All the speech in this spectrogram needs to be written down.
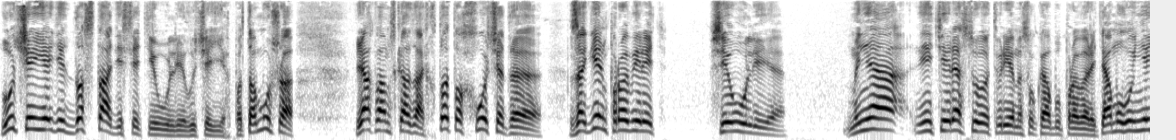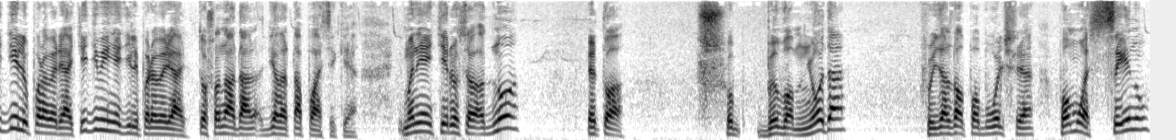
лучше ездить до 110 улей, лучше ехать. Потому что, як вам сказать, кто-то хочет э, за день проверить все ульи. Меня не интересует время, сколько я буду проверять. Я могу и неделю проверять, и две недели проверять, то, что надо делать на пасеке. Мне интересует одно, это чтобы было меда, чтобы я сдал побольше, помочь сыну.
